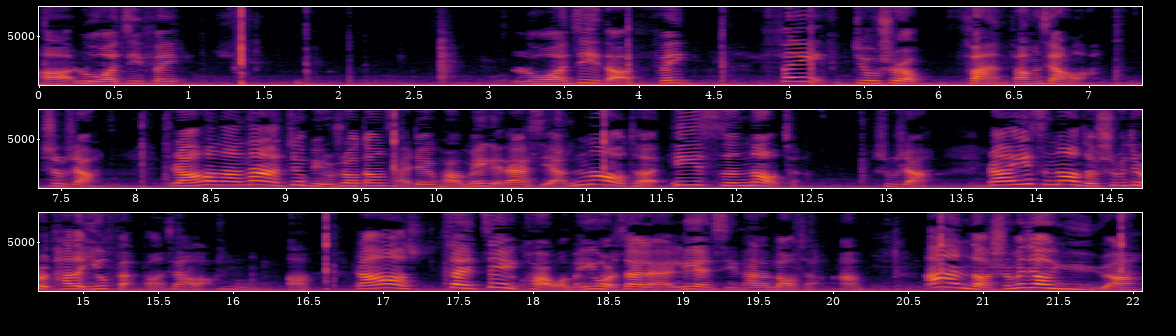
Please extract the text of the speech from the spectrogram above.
啊？逻辑非，逻辑的非，非就是反方向了，是不是啊？然后呢，那就比如说刚才这一块，我没给大家写 not is not，是不是啊？然后 is not 是不是就是它的一个反方向了？嗯啊，然后在这一块儿，我们一会儿再来练习它的 not 啊。and 什么叫与啊？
